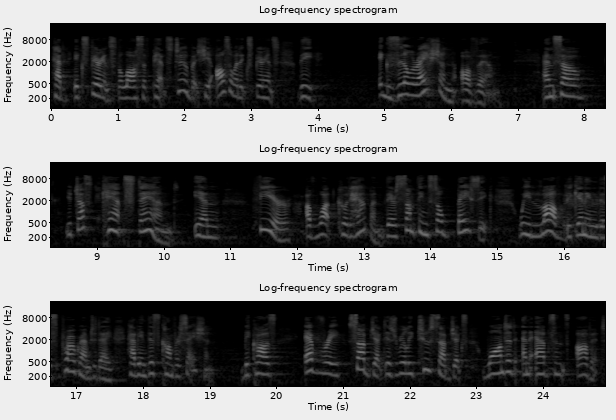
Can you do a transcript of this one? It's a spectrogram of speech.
had experienced the loss of pets too but she also had experienced the exhilaration of them. And so you just can't stand in fear of what could happen. There's something so basic. We love beginning this program today having this conversation because every subject is really two subjects wanted and absence of it.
